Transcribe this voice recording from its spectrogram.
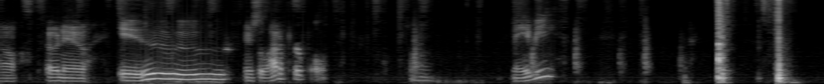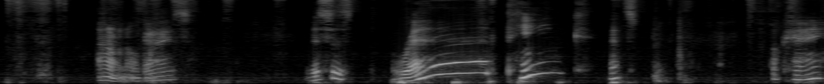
no. Oh no. Ew. There's a lot of purple. Oh, maybe? I don't know, guys. This is red, pink. That's okay.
